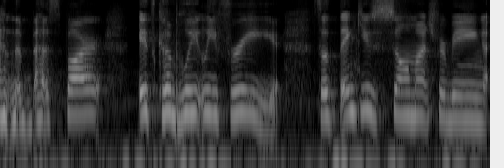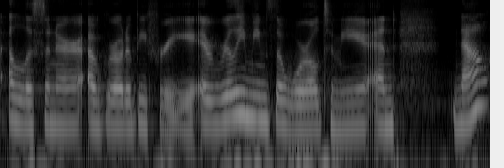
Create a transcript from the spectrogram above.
And the best part, it's completely free. So, thank you so much for being a listener of Grow to Be Free. It really means the world to me. And now,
